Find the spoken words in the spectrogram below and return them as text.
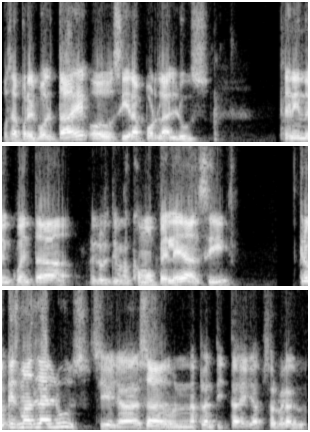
o sea, por el voltaje, o si era por la luz, teniendo en cuenta El último. como pelea, sí. Creo que es más la luz. Sí, ella es sea- una plantita y absorbe la luz.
